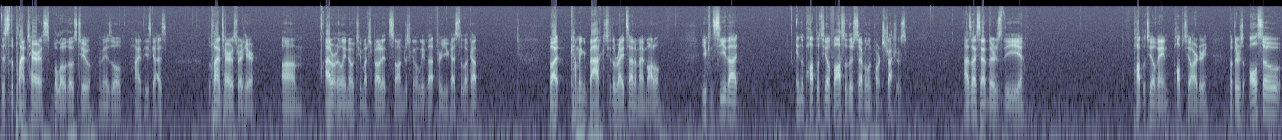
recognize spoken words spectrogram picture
This is the plantaris below those two. I may as well hide these guys. The plantaris right here. Um, I don't really know too much about it, so I'm just going to leave that for you guys to look up. But coming back to the right side of my model, you can see that in the popliteal fossa there's several important structures. As I said, there's the popliteal vein, popliteal artery, but there's also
